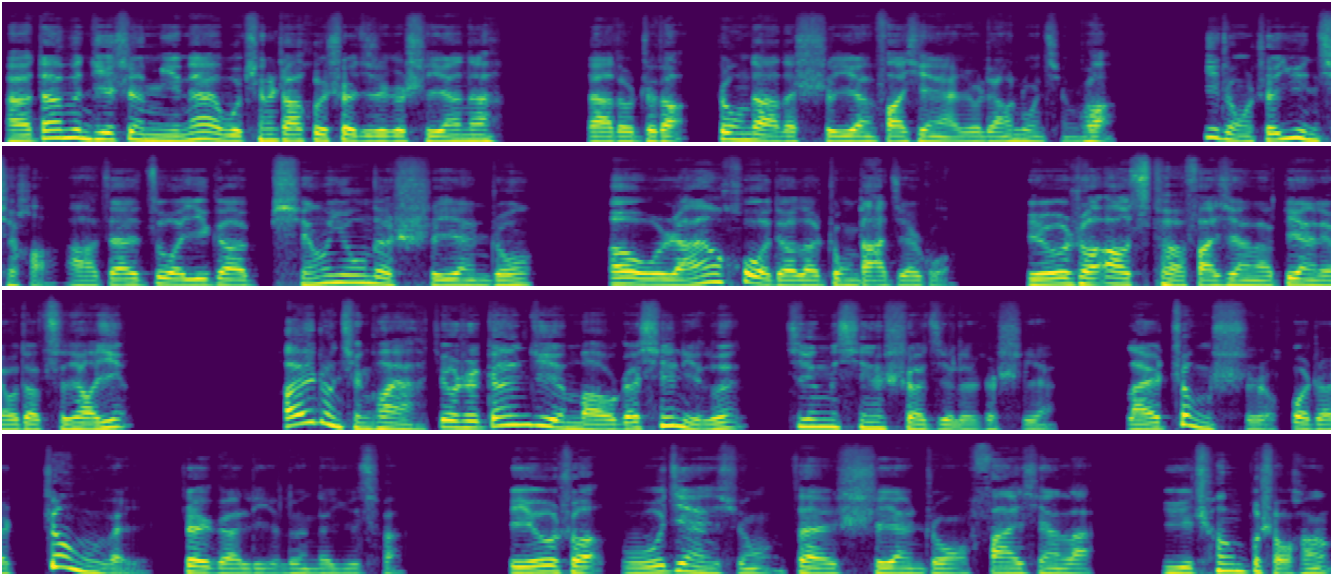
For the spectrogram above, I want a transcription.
啊，但问题是米奈伍凭啥会设计这个实验呢？大家都知道，重大的实验发现啊有两种情况，一种是运气好啊，在做一个平庸的实验中。偶然获得了重大结果，比如说奥斯特发现了电流的磁效应。还有一种情况呀，就是根据某个新理论精心设计了一个实验，来证实或者证伪这个理论的预测。比如说吴健雄在实验中发现了宇称不守恒，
